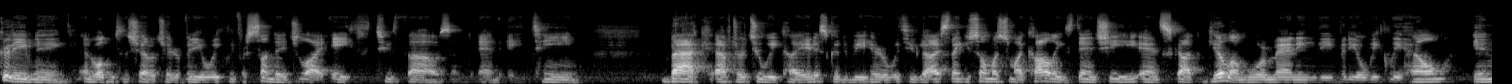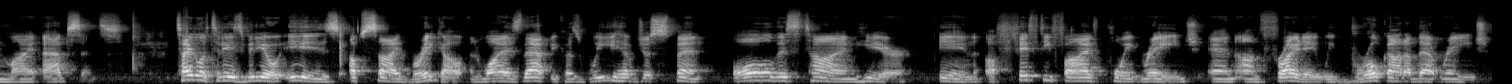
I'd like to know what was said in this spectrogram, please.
Good evening and welcome to the Shadow Trader Video Weekly for Sunday, July 8th, 2018. Back after a two-week hiatus. Good to be here with you guys. Thank you so much to my colleagues Dan Sheehy and Scott Gillum who are manning the Video Weekly helm in my absence. Title of today's video is Upside Breakout. And why is that? Because we have just spent all this time here in a 55 point range and on Friday we broke out of that range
